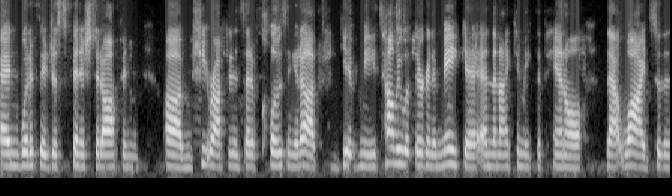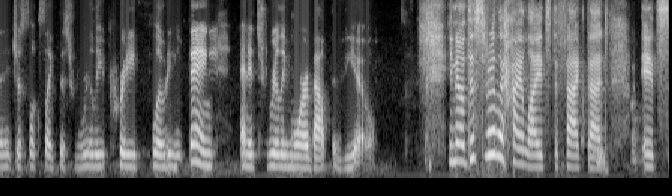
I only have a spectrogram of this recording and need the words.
And what if they just finished it off and um, sheetrocked it instead of closing it up? Give me tell me what they're going to make it and then i can make the panel that wide so that it just looks like this really pretty floating thing and it's really more about the view you know, this really highlights the fact that it's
